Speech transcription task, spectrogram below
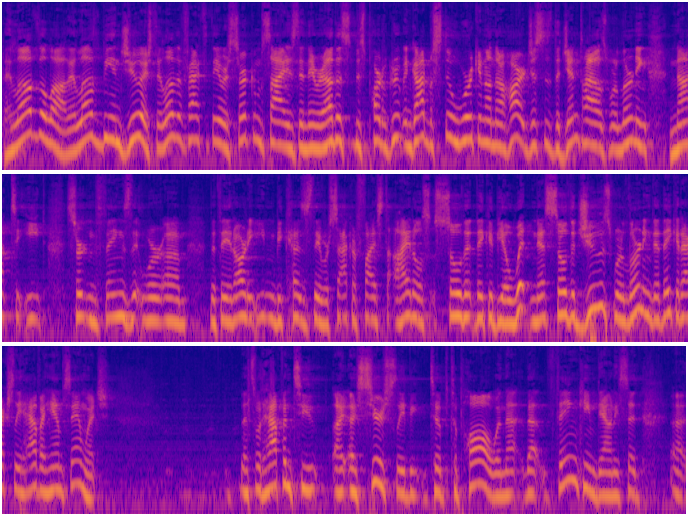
They loved the law. They loved being Jewish. They loved the fact that they were circumcised and they were this, this part of group. And God was still working on their heart, just as the Gentiles were learning not to eat certain things that were um, that they had already eaten because they were sacrificed to idols, so that they could be a witness. So the Jews were learning that they could actually have a ham sandwich. That's what happened to I, I seriously to, to Paul when that, that thing came down. He said, uh,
